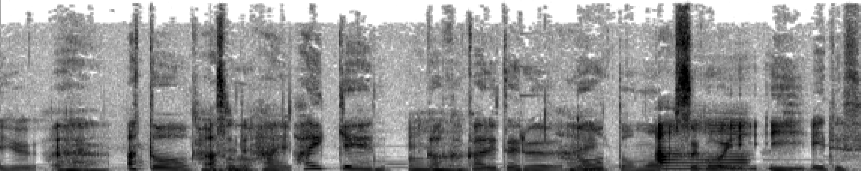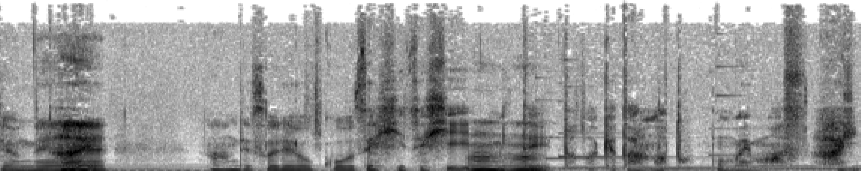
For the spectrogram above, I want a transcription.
いう、うん、あとあその、はい、背景が書かれてるノートもすごいいい、いいですよね、はい、なんでそれをこうぜひぜひ見ていただけたらなと思います、うんうん、はい。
